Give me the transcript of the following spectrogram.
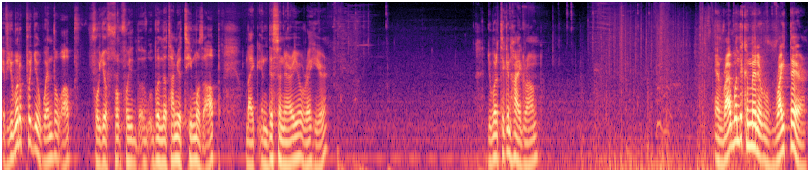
If you would have put your window up for your for, for when the time your team was up, like in this scenario right here, you would have taken high ground. And right when they committed, right there,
